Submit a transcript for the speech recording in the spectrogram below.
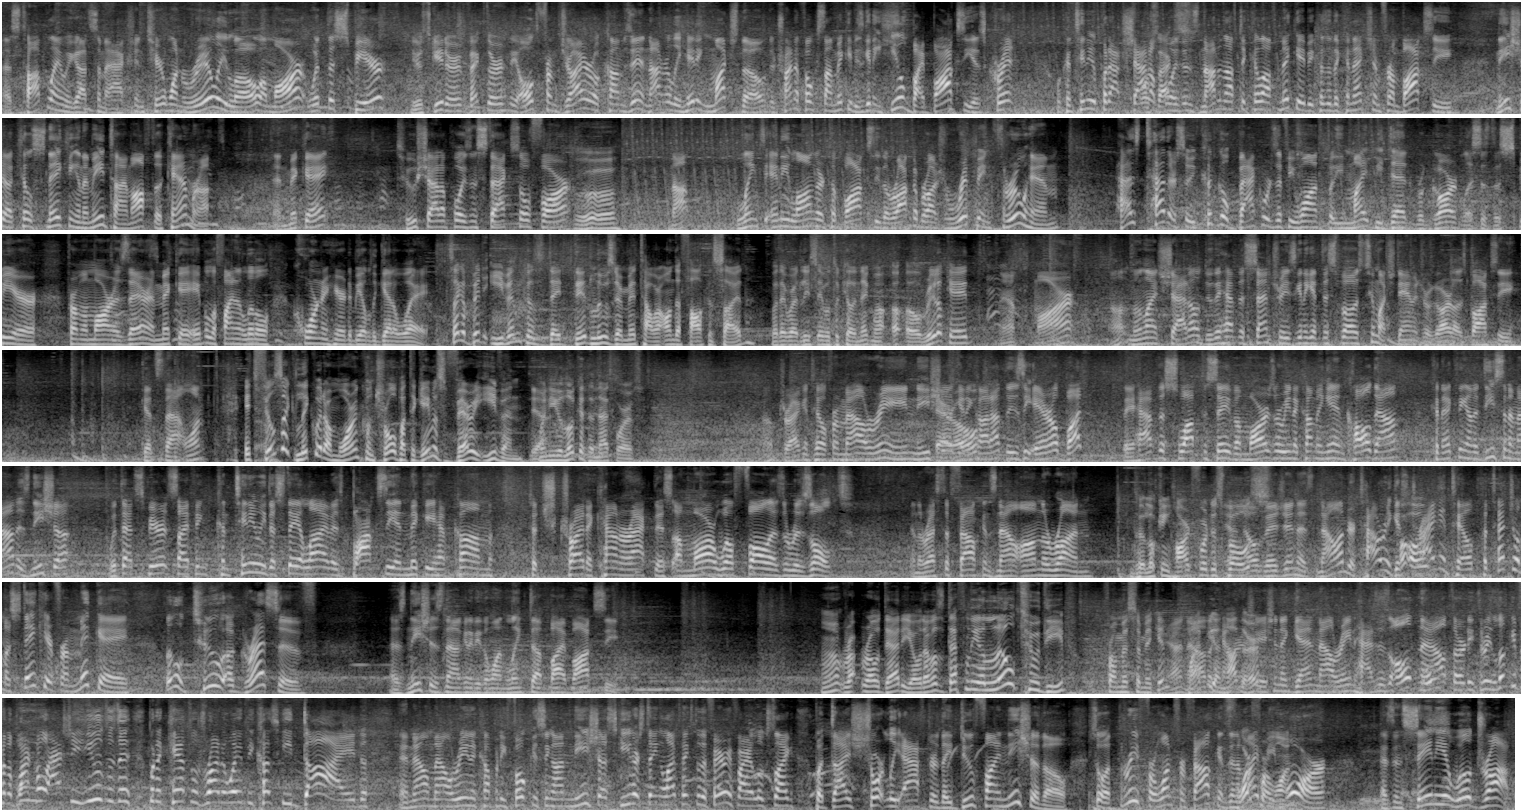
As top lane, we got some action. Tier 1 really low. Amar with the spear. Here's Skeeter, Vector. The ult from Gyro comes in. Not really hitting much, though. They're trying to focus on Mickey. He's getting healed by Boxy as Crit will continue to put out Shadow. Poisons. Not enough to kill off Mickey because of the connection from Boxy. Nisha kills Snaking in the meantime off the camera. And Mickey, two Shadow Poison stacks so far. Uh, Not linked any longer to Boxy. The Rocket Barrage ripping through him. Has tether, so he could go backwards if he wants, but he might be dead regardless as the spear from Amar is there, and Mickey able to find a little corner here to be able to get away. it's like a bit even because they did lose their mid tower on the Falcon side, but they were at least able to kill Enigma. Uh-oh, relocate. Yep, Mar. Oh, Moonlight Shadow. Do they have the sentry? He's going to get disposed. Too much damage regardless. Boxy gets that one. It feels like Liquid are more in control, but the game is very even Yeah. when you look at the net worth. Oh, Dragon Tail from Malrine. Nisha Arrow. getting caught out. There's the arrow, but they have the swap to save him. Mars Arena coming in. Call down. Connecting on a decent amount is Nisha with that Spirit Siphon continuing to stay alive as Boxy and Mickey have come to try to counteract this. Amar will fall as a result. And the rest of Falcons now on the run. They're looking hard for Yeah, dispose. no vision is now under tower. He gets Uh-oh. Dragon Tail. Potential mistake here from Mickey. A little too aggressive. As Nisha's now going to be the one linked up by Boxy. Uh, Ro Daddy-O, that was definitely a little too deep from Mr. Mickey. Yeah, Might be another. again. Malrine has his ult now. 33 looking for the black hole. Actually uses it, but it cancels right away because he died. And now Malrine and company focusing on Nisha. Skeeter staying alive thanks to the fairy fire, it looks like, but dies shortly after. They do find Nisha though. So a three for one for Falcons, and Four it might be one. more as Insania will drop.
